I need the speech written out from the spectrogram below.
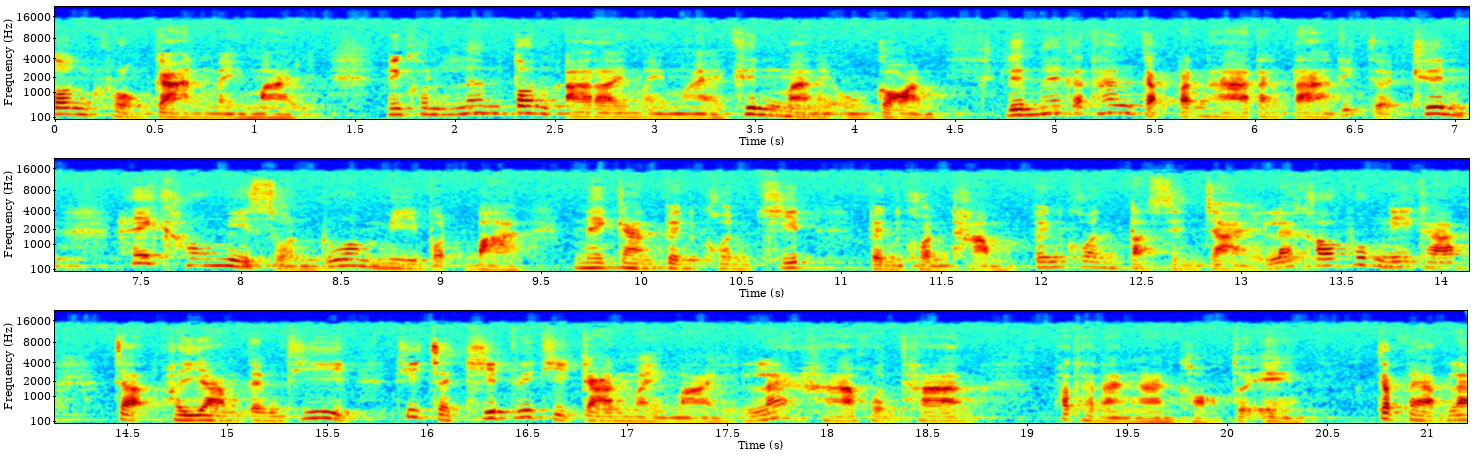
ต้นโครงการใหม่ ๆ เป็นคนเริ่มต้นอะไรใหม่ ๆ ขึ้นมาในองค์กร หรือแม้กระทั่งกับปัญหาต่างๆ ที่เกิดขึ้น ให้เขามีส่วนร่วมมีบทบาท ในการเป็นคนคิด เป็นคนทำเป็นคนตัดสินใจ และเขาพวกนี้ครับ จะพยายามเต็มที่ที่จะคิดวิธีการใหม่ ๆ และหาหนทางพัฒนางานของตัวเอง กับแบบแร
